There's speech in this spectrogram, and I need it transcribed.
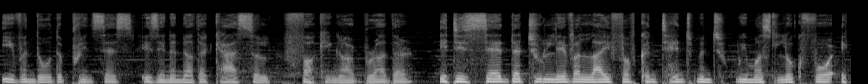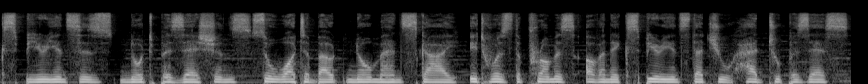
even though the princess is in another castle fucking our brother. It is said that to live a life of contentment, we must look for experiences, not possessions. So, what about No Man's Sky? It was the promise of an experience that you had to possess.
